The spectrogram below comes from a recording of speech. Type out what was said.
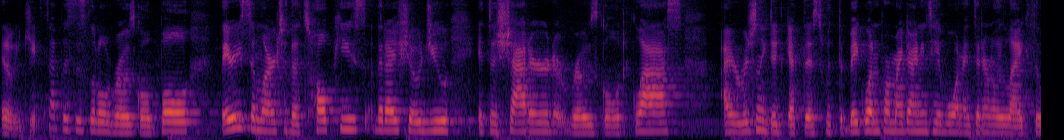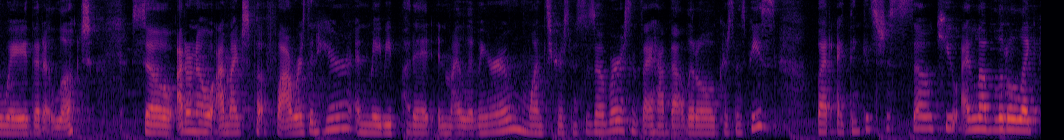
It'll be cute. Next up is this little rose gold bowl, very similar to the tall piece that I showed you. It's a shattered rose gold glass. I originally did get this with the big one for my dining table and I didn't really like the way that it looked. So I don't know, I might just put flowers in here and maybe put it in my living room once Christmas is over since I have that little Christmas piece. But I think it's just so cute. I love little like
